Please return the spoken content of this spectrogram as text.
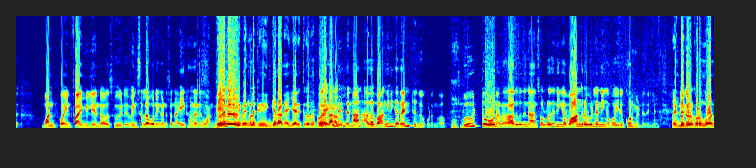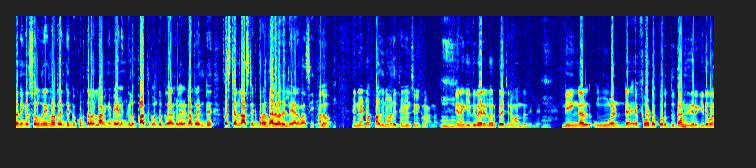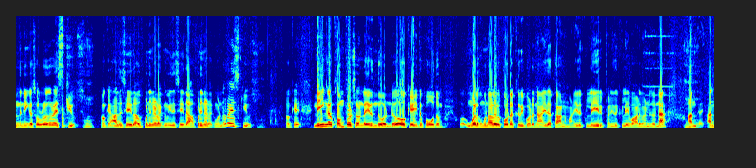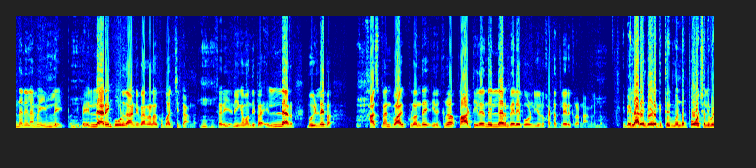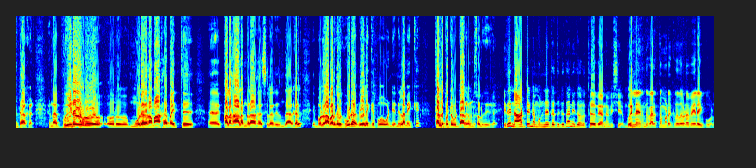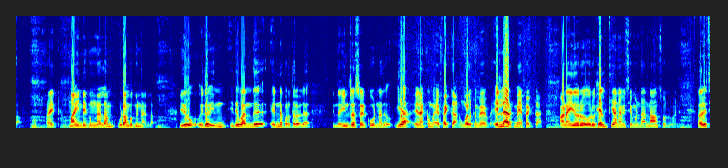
one point five million dollars வீடு. வின்சரில் போனீங்கன்னு சொன்னால் எயிட் ஹண்ட்ரடுக்கு வாங்க. வேலை எங்களுக்கு இங்கே தானே ஐயா இருக்கிறது? இல்ல, நாங்கள் இல்ல நான் அதை வாங்கி நீங்க ரெண்ட்டுக்கு கொடுங்க. வீட்டு ஓனர் அதாவது வந்து நான் சொல்றது நீங்க வாங்குற வீட்ல நீங்க போய் இருக்கணும் இல்லை. ரெண்டுக்கு கொடுங்கோன்னு நீங்கள் சொல்கிறீர்களோ ரெண்டுக்கு கொடுத்தவரெல்லாம் அவங்க மேலுங்களும் பார்த்து கொண்டிருக்கிறார்கள். என்றால் ரெண்டு ஃபர்ஸ்ட் அண்ட் லாஸ்ட்டுக்கு பிறகு வருவதில்லை அரவாசி ஹலோ என்னட்ட பதினாலு டெனன்ஸ் இருக்கிறாங்க. எனக்கு இதுவரையில ஒரு பிரச்சனை வந்ததில்லை. நீங்கள் உங்களோட எஃபோர்ட்டை பொறுத்து தான் இது இருக்கு. இது வந்து நீங்க சொல்றது ஒரு எக்ஸ்கியூஸ் ஓகே அது செய்தா இப்படி நடக்கும் இது செய்தா அப்படி நடக்கும் ஒரு எக்ஸ்கியூஸ் ஓகே நீங்கள் கம்ஃபர்ட் ஜோனில் இருந்து கொண்டு ஓகே இது போதும். உங்களுக்கு முன்னால் ஒரு கோட்டை போட்டு நான் இதை தாண்டமான இதுக்குள்ளேயே இருப்பேன் இதுக்குள்ளேயே வாழுவேன்னு சொன்னா அந்த அந்த நிலைமை இல்லை இப்போ. இப்போ எல்லாரையும் கூடு தாண்டி வர்ற அளவுக்கு வச்சுட்டாங்க. சரியா? நீங்க வந்து இப்போ எல்லாரும் வீட்டில் இப்போ ஹஸ்பண்ட் வாய் குழந்தை இருக்கிற பார்ட்டியிலேருந்து எல்லாரும் வேலையை போக வேண்டிய ஒரு கட்டத்தில் இருக்கிறோம் நாங்கள் இப்போ. இப்ப எல்லாரையும் வேலைக்கு திரும்பி மீண்டும் போக சொல்லி விட்டார்கள் ஏன்னா வீடை ஒரு ஒரு மூலதனமாக வைத்து பல காலங்களாக சிலர் இருந்தார்கள். இப்பொழுது அவர்கள் கூட வேலைக்கு போக வேண்டிய நிலைமைக்கு தள்ளப்பட்டு விட்டார்கள் என்று சொல்கிறீர்கள். இது நாட்டின் முன்னேற்றத்துக்கு தான் இது ஒரு தேவையான விஷயம். வீட்டில் இருந்து வருத்தம் எடுக்கிறத விட வேலைக்கு போகலாம். ரைட் மைண்டுக்கும் நல்லம் உடம்புக்கும் நல்லம். இது இது இது வந்து என்ன பொறுத்தளவில் இந்த இன்ட்ரெஸ்ட் ரேட் கூடினது யா எனக்கும் எஃபெக்ட் தான். உங்களுக்குமே எல்லாருக்குமே எஃபெக்ட் தான். ஆனால் இது ஒரு ஒரு ஹெல்த்தியான விஷயம்னு தான் நான் சொல்லுவேன்.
